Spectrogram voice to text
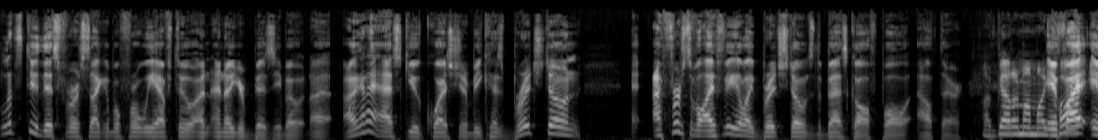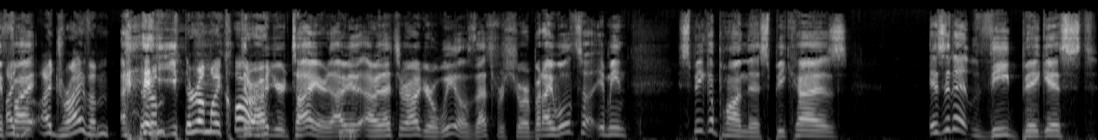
let's do this for a second before we have to. I, I know you're busy, but I, I gotta ask you a question because Bridgestone. I first of all, I feel like Bridgestone's the best golf ball out there. I've got them on my If car. I- if dr- I- I drive them. They're on, You- they're on my car. They're on your tire. I mean, I mean, that's around your wheels. That's for sure. But I will. T- I mean, speak upon this because isn't it the biggest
